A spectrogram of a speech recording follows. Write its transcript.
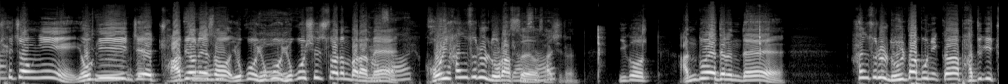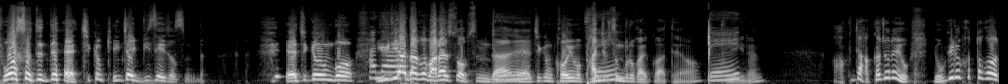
최정이 여기 둘, 이제 좌변에서 요거 요거 넷, 요거 실수하는 바람에 다섯, 거의 한 수를 놀았어요, 여섯. 사실은. 이거 안 둬야 되는데 한 수를 놀다 보니까 바둑이 좋았었는데 지금 굉장히 미세해졌습니다. 예, 지금 뭐 하나, 유리하다고 말할 수 없습니다. 둘, 예, 지금 거의 뭐 반집 셋, 승부로 갈 것 같아요. 넷. 분위기는. 아, 근데 아까 전에 요, 여기를 갖다가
